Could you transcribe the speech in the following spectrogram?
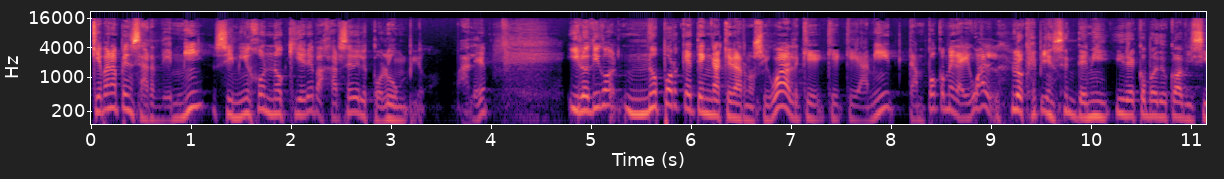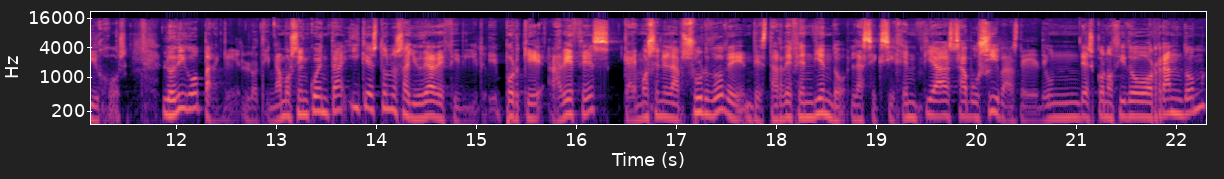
qué van a pensar de mí si mi hijo no quiere bajarse del columpio? ¿Vale? Y lo digo no porque tenga que darnos igual, que, que, a mí tampoco me da igual lo que piensen de mí y de cómo educo a mis hijos. Lo digo para que lo tengamos en cuenta y que esto nos ayude a decidir. Porque a veces caemos en el absurdo de, estar defendiendo las exigencias abusivas de, de un desconocido random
